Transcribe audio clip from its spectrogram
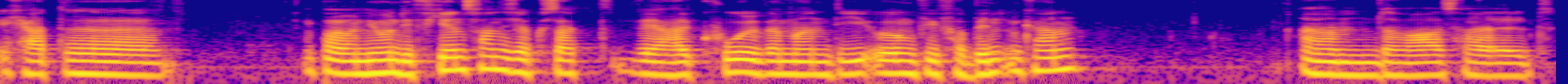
ich hatte bei Union die 24, ich habe gesagt, wäre halt cool, wenn man die irgendwie verbinden kann. Ähm, da war es halt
